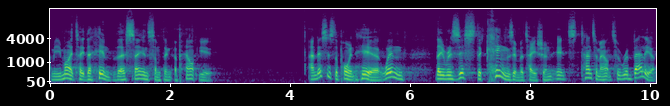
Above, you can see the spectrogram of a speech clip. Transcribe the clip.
I mean, you might take the hint they're saying something about you. And this is the point here. When they resist the king's invitation, it's tantamount to rebellion.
